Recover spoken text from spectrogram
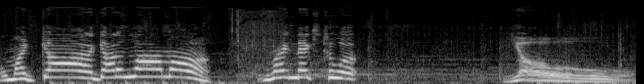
Oh my god, I got a llama! Right next to a... Yo!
